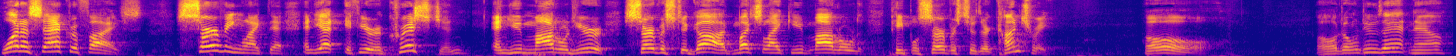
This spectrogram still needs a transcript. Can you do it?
What a sacrifice. Serving like that. And yet, if you're a Christian, and you modeled your service to God much like you modeled people's service to their country. Oh, oh, don't do that now.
